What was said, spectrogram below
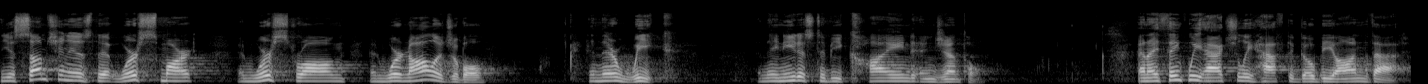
The assumption is that we're smart and we're strong and we're knowledgeable and they're weak and they need us to be kind and gentle. And I think we actually have to go beyond that.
